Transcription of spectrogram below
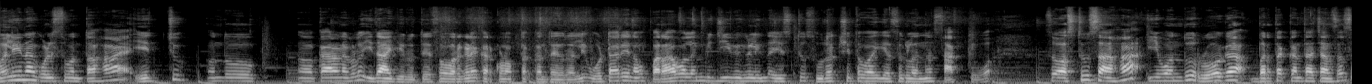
ಮಲಿನಗೊಳಿಸುವಂತಹ ಹೆಚ್ಚು ಒಂದು ಕಾರಣಗಳು ಇದಾಗಿರುತ್ತೆ. ಸೊ ಹೊರಗಡೆ ಕರ್ಕೊಂಡು ಹೋಗ್ತಕ್ಕಂಥ ಇದರಲ್ಲಿ ಒಟ್ಟಾರೆ ನಾವು ಪರಾವಲಂಬಿ ಜೀವಿಗಳಿಂದ ಎಷ್ಟು ಸುರಕ್ಷಿತವಾಗಿ ಹಸುಗಳನ್ನು ಸಾಕ್ತೀವೋ ಸೊ ಅಷ್ಟು ಸಹ ಈ ಒಂದು ರೋಗ ಬರ್ತಕ್ಕಂಥ ಚಾನ್ಸಸ್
